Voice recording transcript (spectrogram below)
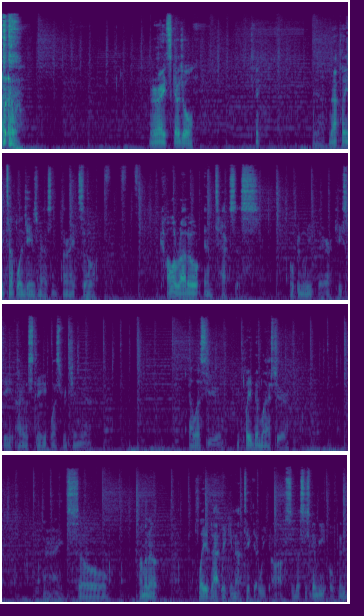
all right, schedule. yeah, not playing Temple and James Madison. All right, so Colorado and Texas. Open week there. K State, Iowa State, West Virginia. LSU. We played them last year. Alright, so I'm going to play that week and not take that week off. So this is going to be open.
